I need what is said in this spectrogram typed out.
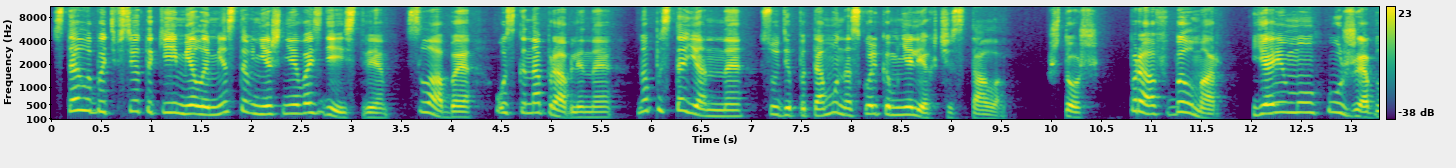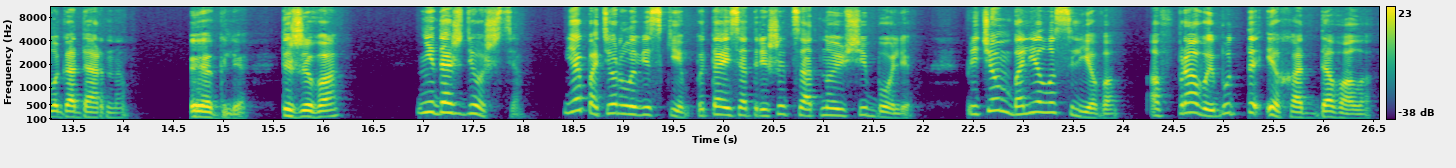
Стало быть, все-таки имело место внешнее воздействие. Слабое, узконаправленное, но постоянное, судя по тому, насколько мне легче стало. Что ж, прав был Мар. Я ему уже благодарна. Эгли, ты жива? Не дождешься. Я потерла виски, пытаясь отрешиться от ноющей боли. Причем болела слева, а в правой будто эхо отдавала.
